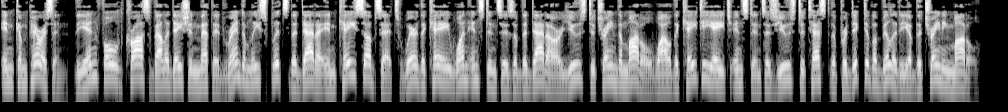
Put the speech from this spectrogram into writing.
In comparison, the n-fold cross-validation method randomly splits the data in k subsets where the k1 instances of the data are used to train the model while the kth instance is used to test the predictive ability of the training model.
